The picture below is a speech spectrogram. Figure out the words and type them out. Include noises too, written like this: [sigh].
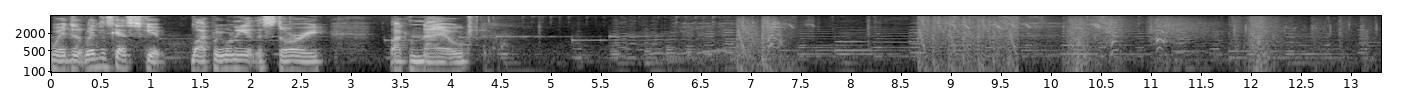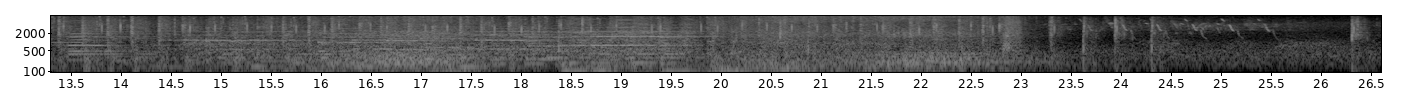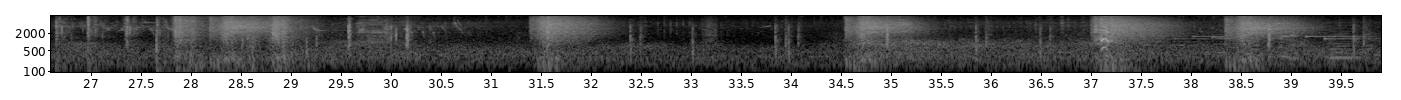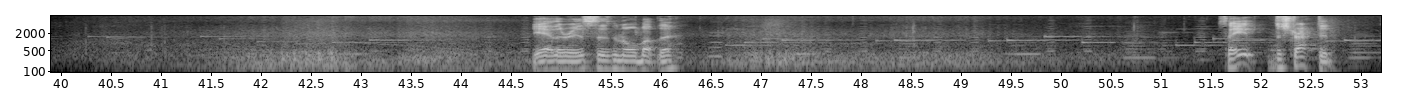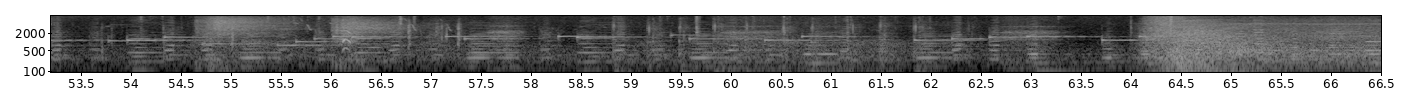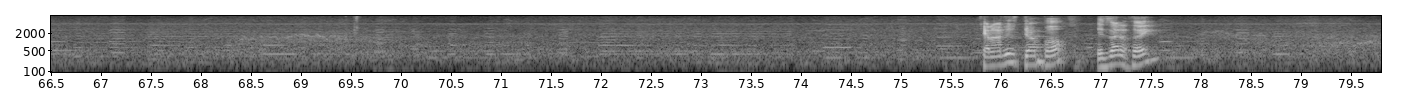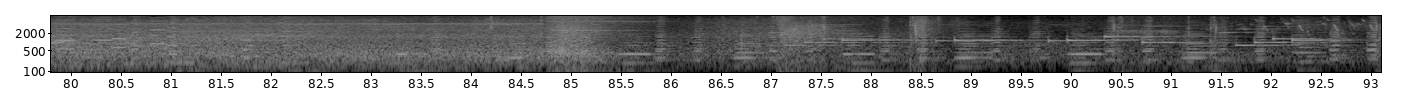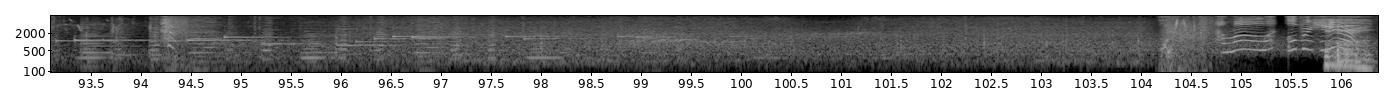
We're just, we're just gonna skip. Like, we want to get the story, like, nailed. Yeah, there is. There's an orb up there. It. Distracted. I just jump off? Is that a thing?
